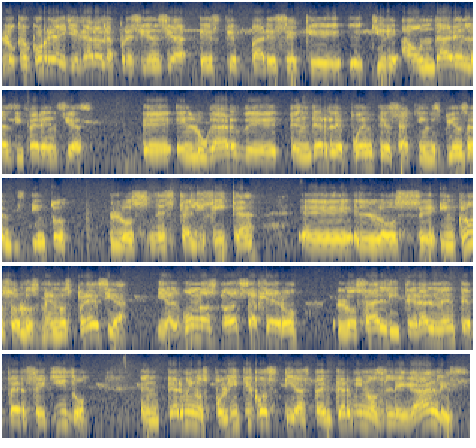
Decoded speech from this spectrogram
Lo que ocurre al llegar a la presidencia es que parece que eh, quiere ahondar en las diferencias en lugar de tenderle puentes a quienes piensan distintos, los descalifica eh, los eh, incluso los menosprecia y algunos, no exagero, los ha literalmente perseguido en términos políticos y hasta en términos legales,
